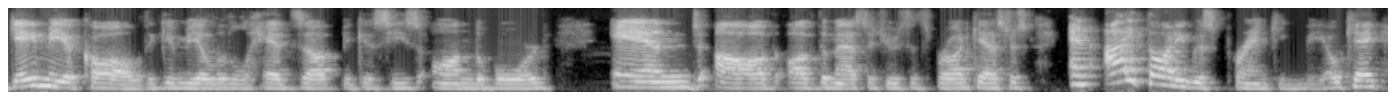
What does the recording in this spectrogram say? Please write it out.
gave me a call to give me a little heads up because he's on the board and of, of the Massachusetts broadcasters. And I thought he was pranking me, okay?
